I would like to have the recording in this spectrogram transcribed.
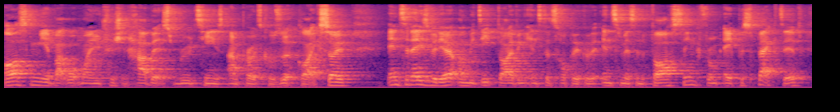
asking me about what my nutrition habits, routines, and protocols look like. So in today's video, I'm going to be deep diving into the topic of intermittent fasting from a perspective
